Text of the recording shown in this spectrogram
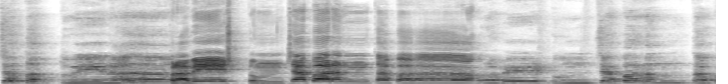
ಚ ತತ್ವೇನ ಪ್ರವೇಷ್ಟುಂ ಚ ಪರಂತಪ. ಪ್ರವೇಷ್ಟುಂ ಚ ಪರಂತಪ.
